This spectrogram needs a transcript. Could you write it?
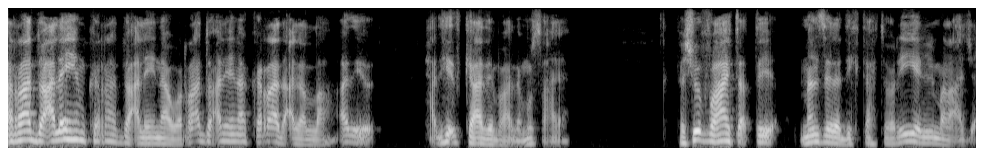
الراد عليهم كالراد علينا والراد علينا كالراد على الله. هذه حديث كاذب هذا مو صحيح. فشوفوا هاي تعطي منزلة دكتاتورية للمراجع.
